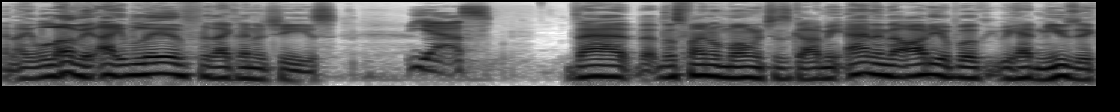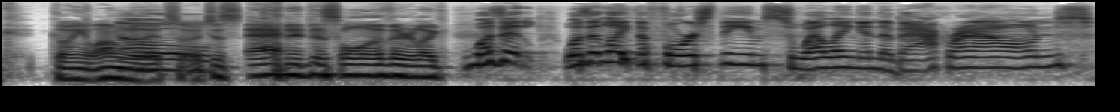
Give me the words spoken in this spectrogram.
and I love it. I live for that kind of cheese. Yes. that, that those final moments just got me. And in the audiobook, we had music going along with it, so Oh. it just added this whole other like Was it was it like the Force theme swelling in the background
